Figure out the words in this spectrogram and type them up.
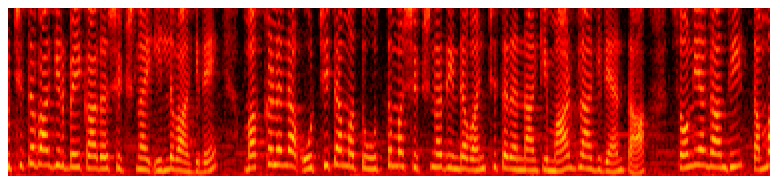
ಉಚಿತವಾಗಿರಬೇಕಾದ ಶಿಕ್ಷಣ ಇಲ್ಲವಾಗಿದೆ. ಮಕ್ಕಳನ್ನು ಉಚಿತ ಮತ್ತು ಉತ್ತಮ ಶಿಕ್ಷಣದಿಂದ ವಂಚಿತರನ್ನಾಗಿ ಮಾಡಲಾಗಿದೆ ಅಂತ ಸೋನಿಯಾ ಗಾಂಧಿ ತಮ್ಮ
